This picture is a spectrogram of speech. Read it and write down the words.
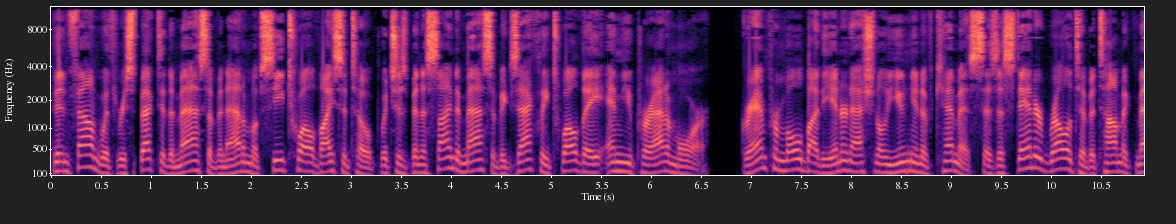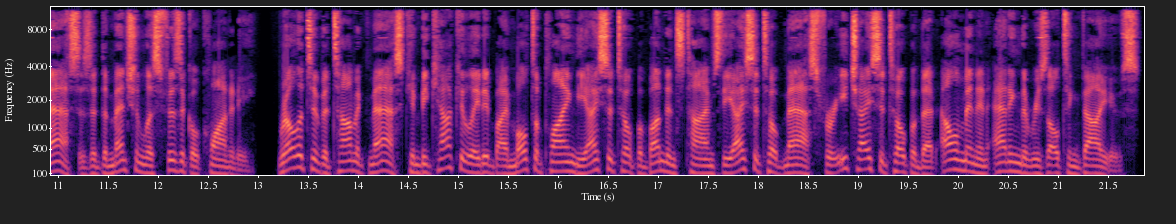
been found with respect to the mass of an atom of C12 isotope which has been assigned a mass of exactly 12 AMU per atom or gram per mole by the International Union of Chemists as a standard relative atomic mass is a dimensionless physical quantity. Relative atomic mass can be calculated by multiplying the isotope abundance times the isotope mass for each isotope of that element and adding the resulting values.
